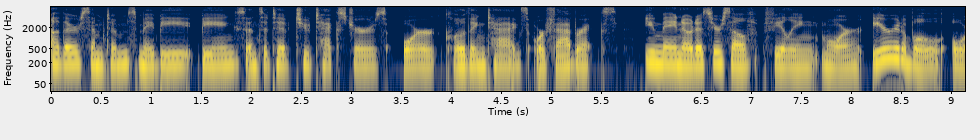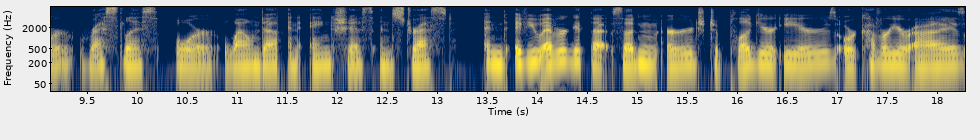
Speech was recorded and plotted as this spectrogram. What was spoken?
Other symptoms may be being sensitive to textures or clothing tags or fabrics. You may notice yourself feeling more irritable or restless or wound up and anxious and stressed. And if you ever get that sudden urge to plug your ears or cover your eyes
